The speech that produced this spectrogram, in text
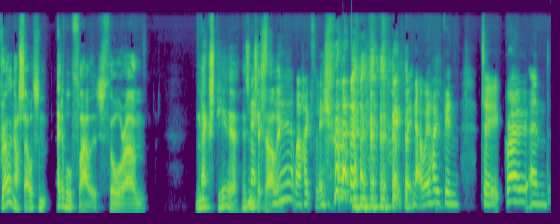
growing ourselves some edible flowers for um, next year, isn't Next it, darling? year? Well, hopefully. hopefully. No, we're hoping to grow and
